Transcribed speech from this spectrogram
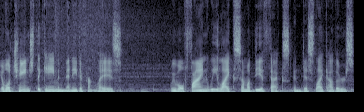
It will change the game in many different ways. We will find we like some of the effects and dislike others,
